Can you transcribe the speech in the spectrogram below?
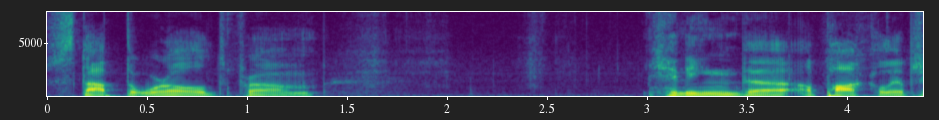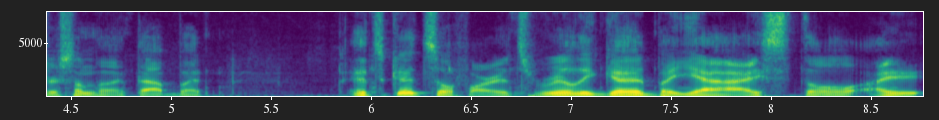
stop the world from hitting the apocalypse or something like that. But it's good so far. It's really good. But yeah, I still I,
